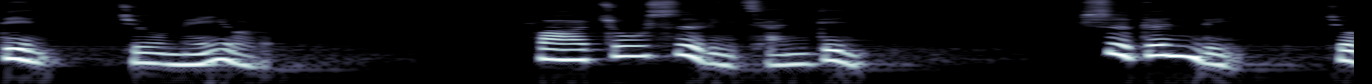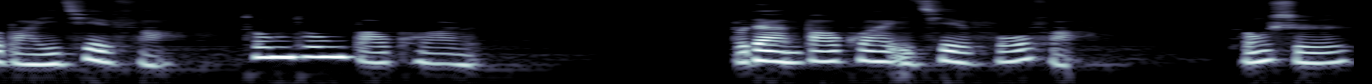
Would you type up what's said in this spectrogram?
定就没有了。发诸事理禅定，事根理就把一切法通通包括了，不但包括一切佛法，同时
